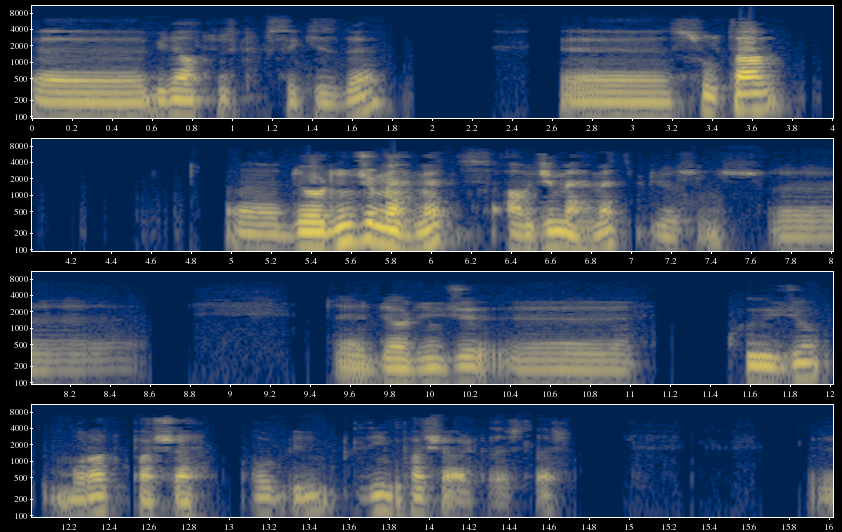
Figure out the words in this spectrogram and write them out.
E, 1648'de. E, Sultan e, 4. Mehmet, Avcı Mehmet biliyorsunuz. E, 4. E, Kuyucu Murat Paşa. O bildiğim paşa arkadaşlar. E,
